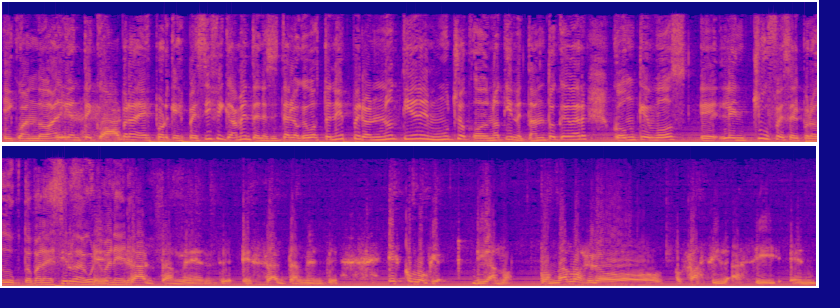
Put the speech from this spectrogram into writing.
y cuando alguien te compra es porque específicamente necesita lo que vos tenés, pero no tiene mucho o no tiene tanto que ver con que vos eh, le enchufes el producto, para decirlo de alguna manera. Exactamente, exactamente. Es como que, digamos, pongámoslo fácil así, en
